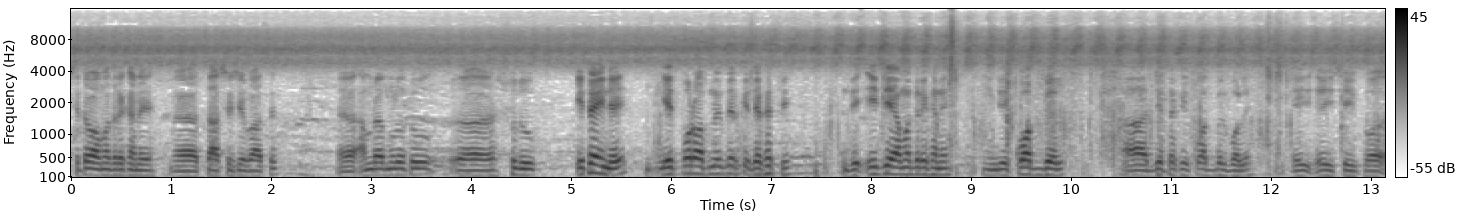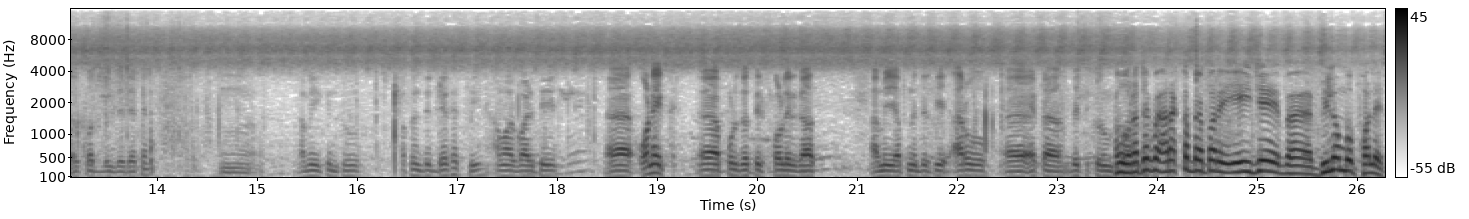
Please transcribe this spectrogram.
সেটাও আমাদের এখানে চাষ হিসেবে আছে। আমরা মূলত শুধু এটাই নেই। এরপরও আপনাদেরকে দেখাচ্ছি যে এই যে আমাদের এখানে যে কদবেল যেটাকে কদবেল বলে, এই এই সেই কদবেল যে দেখেন। আমি কিন্তু আপনাদের দেখাচ্ছি। আমার বাড়িতে অনেক প্রজাতির ফলের গাছ আমি আপনাদেরকে আরও একটা ব্যতিক্রম ওরা দেখবে আর একটা ব্যাপারে, এই যে বিলম্ব ফলের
